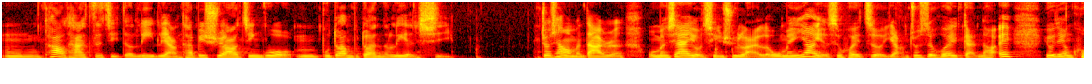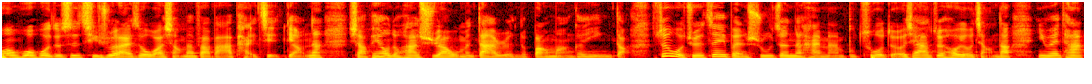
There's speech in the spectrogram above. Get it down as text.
嗯，靠他自己的力量，他必须要经过嗯不断不断的练习。就像我们大人，我们现在有情绪来了，我们一样也是会这样，就是会感到哎有点困惑，或者是情绪来的时候，我要想办法把它排解掉。那小朋友的话，需要我们大人的帮忙跟引导。所以我觉得这一本书真的还蛮不错的，而且他最后有讲到，因为他。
